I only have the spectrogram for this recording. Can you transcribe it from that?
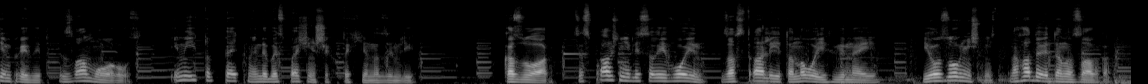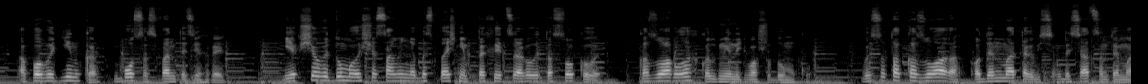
Усім привіт! З вами Орус. І мій топ-5 найнебезпечніших птахів на землі. Казуар це справжній лісовий воїн з Австралії та Нової Гвінеї. Його зовнішність нагадує динозавра, а поведінка боса з фентезі гри. І якщо ви думали, що самі небезпечні птахи це орли та соколи, казуар легко змінить вашу думку. Висота казуара 1 метр 80 см,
